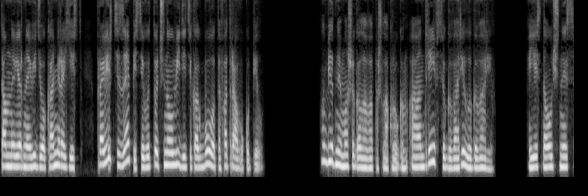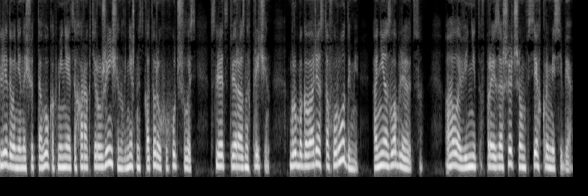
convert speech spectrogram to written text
Там, наверное, видеокамера есть. Проверьте запись, и вы точно увидите, как Болотов отраву купил. У бедной Маши голова пошла кругом, а Андрей все говорил и говорил. Есть научные исследования насчет того, как меняется характер у женщин, внешность которых ухудшилась вследствие разных причин. Грубо говоря, став уродами, они озлобляются. Алла винит в произошедшем всех, кроме себя.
